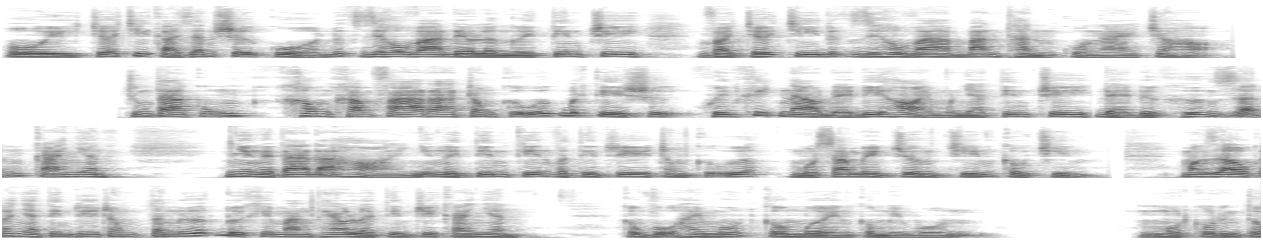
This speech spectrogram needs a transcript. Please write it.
ôi chớ chi cả dân sự của Đức Giê-hô-va đều là người tiên tri và chớ chi Đức Giê-hô-va ban thần của Ngài cho họ. Chúng ta cũng không khám phá ra trong cựu ước bất kỳ sự khuyến khích nào để đi hỏi một nhà tiên tri để được hướng dẫn cá nhân. như người ta đã hỏi những người tiên kiến và tiên tri trong cựu ước, một Sa-mê chương 9 câu 9. Mặc dầu các nhà tiên tri trong tân ước đôi khi mang theo lời tiên tri cá nhân, Công vụ 21 câu 10 đến câu 14 một Corinto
